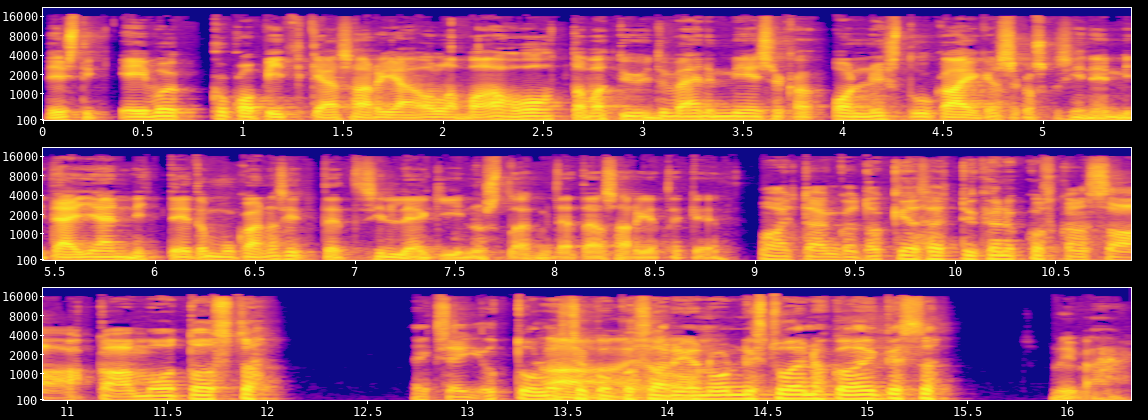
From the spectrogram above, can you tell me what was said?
tietysti ei voi koko pitkää sarjaa olla vaan hohtava, tyytyväinen mies, joka onnistuu kaikessa, koska siinä ei mitään jännitteitä mukana sitten, että silleen kiinnostaa, että mitä tämä sarja tekee. Maitaanko toki sä et tykännyt koskaan saakaan motosta? Eikö se juttu ollut se koko joo. sarjan onnistuu aina kaikessa? Oli vähän.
